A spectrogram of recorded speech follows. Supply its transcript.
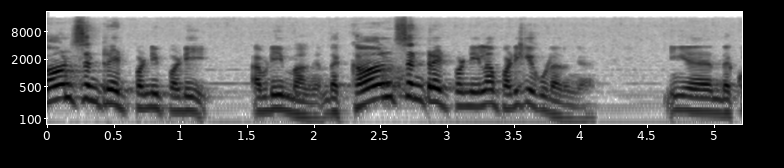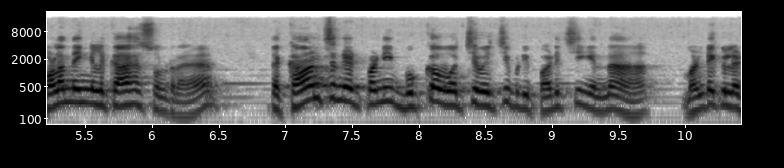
கான்சென்ட்ரேட் பண்ணி படி அப்படிம்பாங்க. இந்த கான்சென்ட்ரேட் பண்ணிலாம் படிக்கக்கூடாதுங்க. நீங்கள் இந்த குழந்தைங்களுக்காக சொல்கிறேன் இந்த கான்சென்ட்ரேட் பண்ணி புக்கை வச்சு வச்சு இப்படி படிச்சீங்கன்னா மண்டைக்குள்ளே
